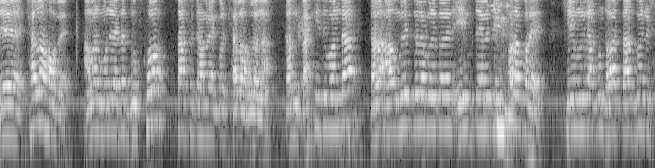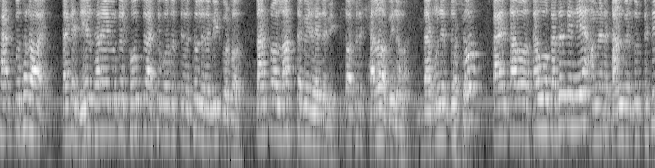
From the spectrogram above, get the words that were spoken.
যে খেলা হবে। আমার মনে একটা দুঃখ, তার সাথে আমার একবার খেলা হলো না। কারণ বাকি জীবনটা তারা আওয়ামী লীগ দলে মনে করেন এই টাইমে ধরা পড়ে সে মনে করেন এখন ধর তার বয়সে ষাট বছর হয় তাকে জেল খানায় মুখে সত্তর আশি বছর থেকে চলে যাবে বিশ বছর। তারপর লাস্টটা বের হয়ে যাবে। কিন্তু আসলে খেলা হবে না আমার। তার মনে দুঃখ কায়ের কাউ কাদেরকে নিয়ে আমরা একটা গান বের করতেছি।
